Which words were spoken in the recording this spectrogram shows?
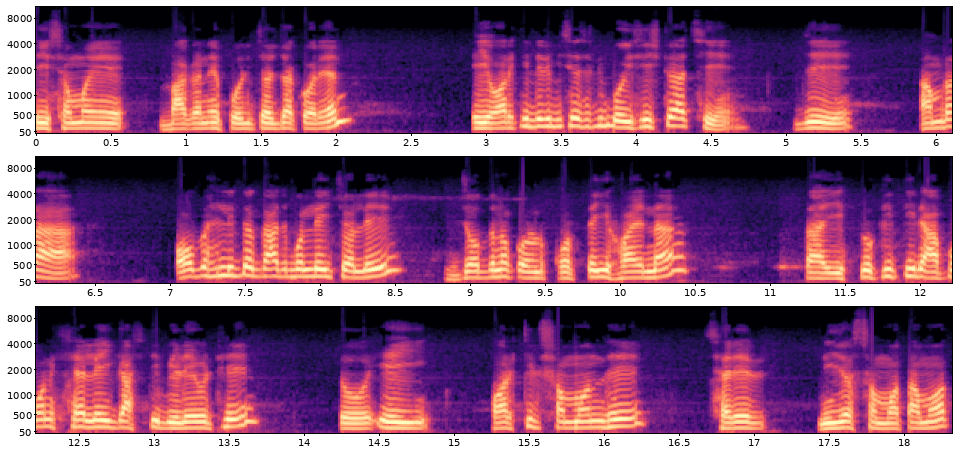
সেই সময়ে বাগানের পরিচর্যা করেন। এই অর্কিডের বিশেষ একটি বৈশিষ্ট্য আছে যে, আমরা অবহেলিত গাছ বললেই চলে যত্ন কর- করতেই হয় না। তাই প্রকৃতির আপন খেয়ালেই গাছটি বেড়ে ওঠে। তো এই অর্কিড সম্বন্ধে স্যারের নিজস্ব মতামত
